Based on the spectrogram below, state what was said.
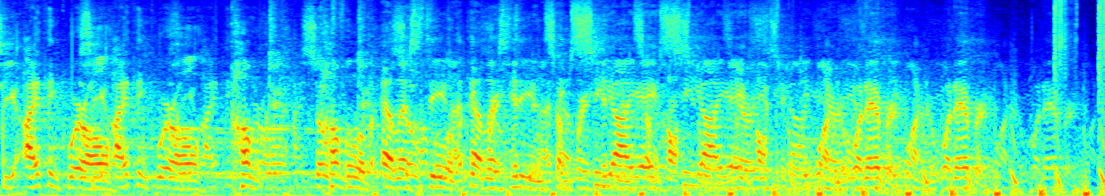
See, I think we're all, I think we're all pumped, so full of LSD, and I think we're hitting some CIA, CIA hospital, whatever, whatever, whatever.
